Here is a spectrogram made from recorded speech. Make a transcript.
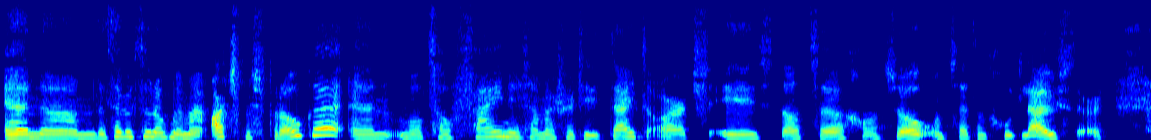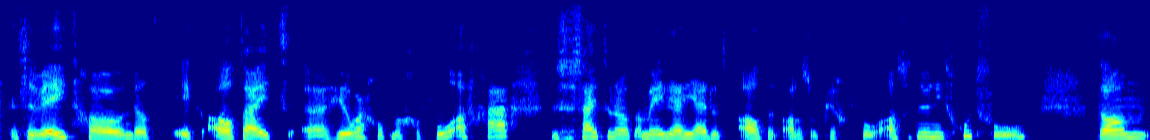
En um, dat heb ik toen ook met mijn arts besproken. En wat zo fijn is aan mijn fertiliteitsarts, is dat ze gewoon zo ontzettend goed luistert. En ze weet gewoon dat ik altijd uh, heel erg op mijn gevoel afga. Dus ze zei toen ook, Amelia, jij doet altijd alles op je gevoel. Als het nu niet goed voelt, dan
